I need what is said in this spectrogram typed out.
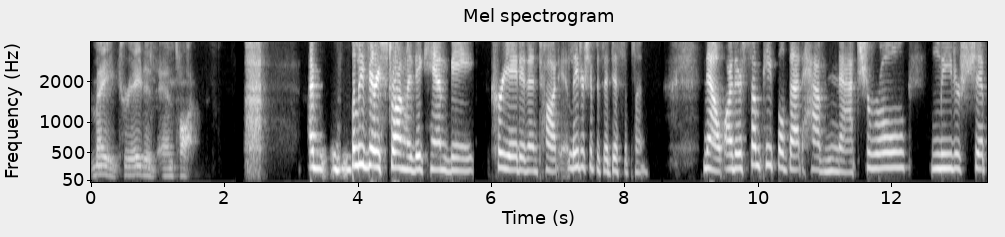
made, created, and taught? I believe very strongly they can be created and taught. Leadership is a discipline. Now, are there some people that have natural leadership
